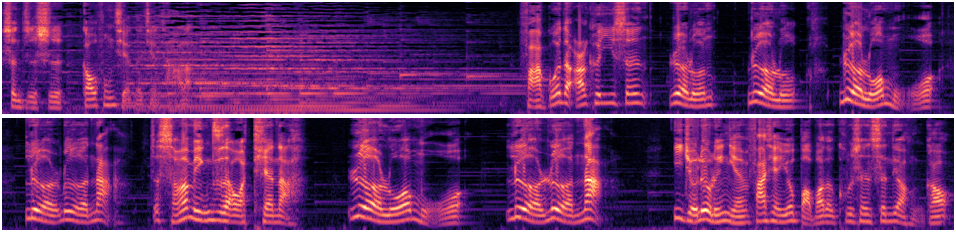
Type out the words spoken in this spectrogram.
甚至是高风险的检查了。法国的儿科医生热罗热罗热罗姆勒热纳，这什么名字啊？我天哪！热罗姆勒热纳，一九六零年发现有宝宝的哭声声调很高，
